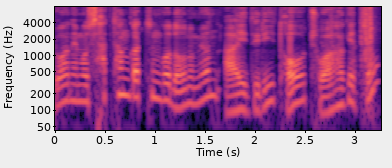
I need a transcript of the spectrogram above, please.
요 안에 뭐 사탕 같은 거 넣어놓으면 아이들이 더 좋아하겠죠?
